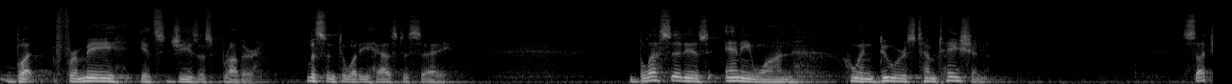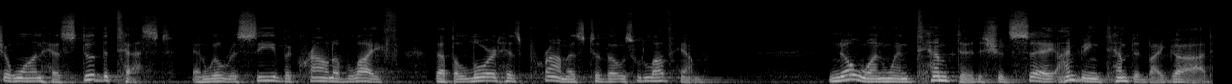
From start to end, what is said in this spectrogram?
But for me, it's Jesus' brother. Listen to what he has to say. Blessed is anyone who endures temptation such a one has stood the test and will receive the crown of life that the Lord has promised to those who love him. No one, when tempted, should say, I'm being tempted by God,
